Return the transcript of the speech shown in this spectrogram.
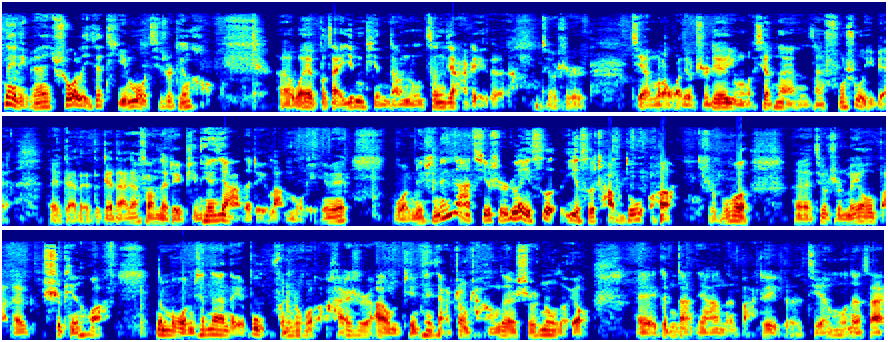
那里边说了一些题目，其实挺好。呃，我也不在音频当中增加这个就是节目了，我就直接用我现在再复述一遍，哎，给给给大家放在这平天下的这个栏目里，因为我们这平天下其实类似，意思差不多哈，只不过。呃，就是没有把它视频化。那么我们现在呢，也不五分钟了，还是按我们平天下正常的十分钟左右，哎，跟大家呢把这个节目呢再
